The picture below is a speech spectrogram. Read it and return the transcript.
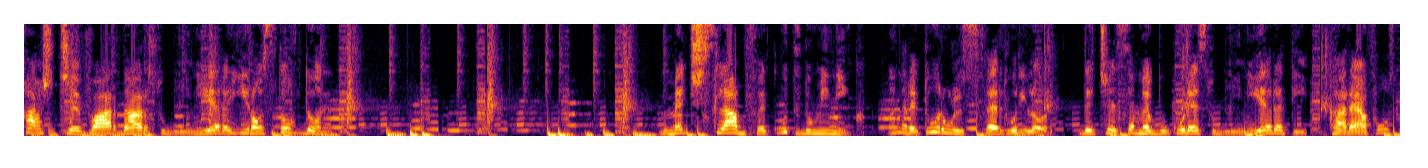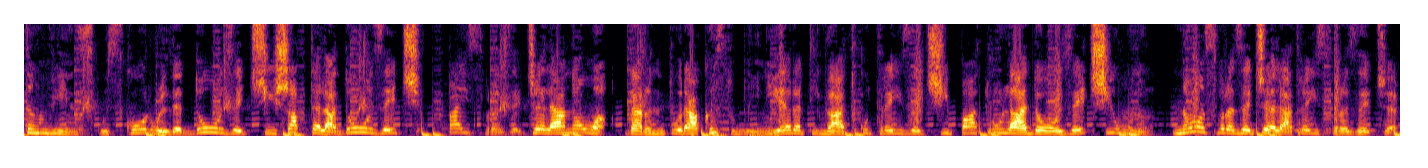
HC Vardar sublinierei Rostov-Don. Meci slab făcut duminic, în returul sferturilor de CSM Bucure subliniere T, care a fost învins cu scorul de 27 la 20, 14 la 9, dar în tura că subliniere Tigat cu 34 la 21. 19 la 13,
